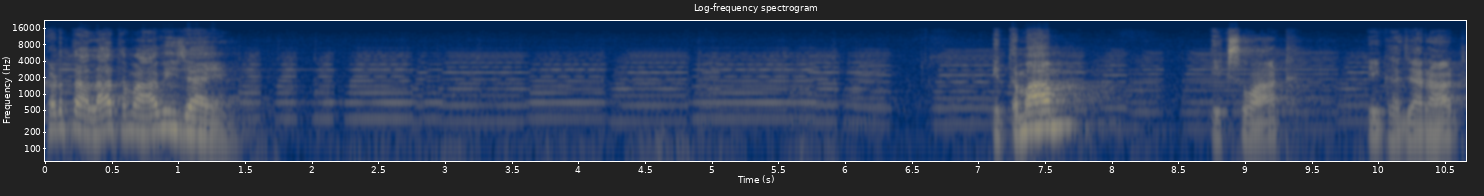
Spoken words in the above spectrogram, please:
કડતાલ હાથમાં આવી જાય. એ તમામ એકસો આઠ, એક હજાર આઠ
